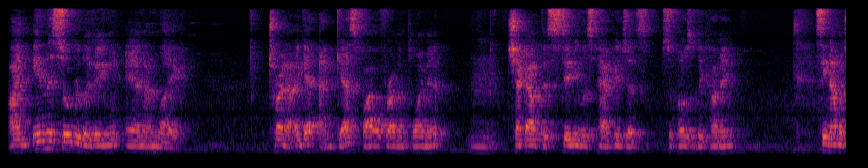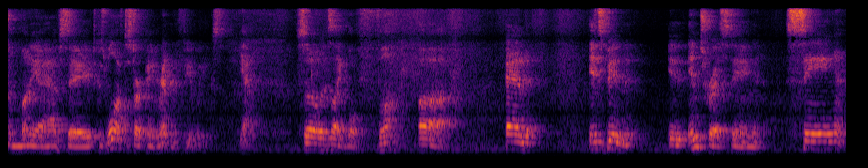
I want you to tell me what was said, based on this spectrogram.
I'm in this sober living, and I'm like trying to I get I guess file for unemployment. Mm. Check out the stimulus package that's supposedly coming. Seeing how much money I have saved because we'll have to start paying rent in a few weeks. Yeah. So it's like, well, fuck. Uh, and it's been interesting seeing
